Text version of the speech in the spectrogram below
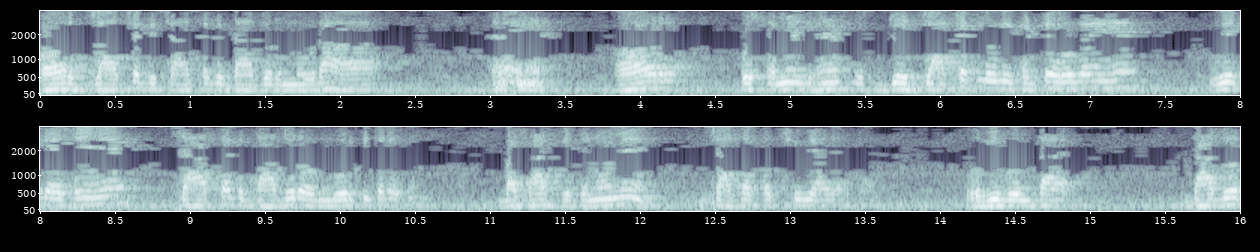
और जाचक, चाचक, दादर, मोरा, और उस समय जो है जो जाचक लोग इकट्ठे हो गए हैं, वे कैसे हैं? चातक, दादुर और मोर की तरफ़ है बरसात के दिनों में चातक पक्षी भी आ जाता है। वो भी बोलता है, दादुर,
